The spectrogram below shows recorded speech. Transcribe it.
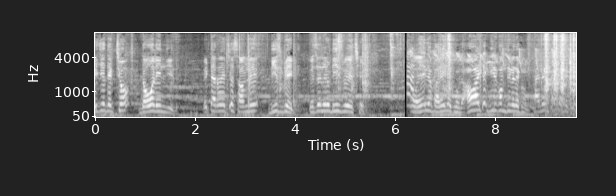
এই যে দেখছ ডবল ইঞ্জিন এটা রয়েছে সামনে ডিস ব্রেক পেছনেও ডিস রয়েছে। ও এই ব্যাপার এই দেখুন আওয়াজটা কীরকম দিবে দেখুন। সাইলেন্সারটা দেখুন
